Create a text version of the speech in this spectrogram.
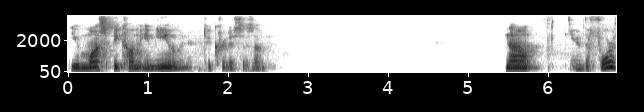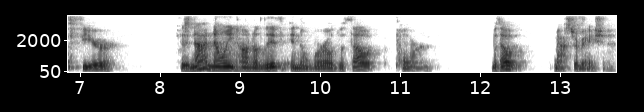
you must become immune to criticism. Now, the fourth fear is not knowing how to live in the world without porn, without masturbation.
